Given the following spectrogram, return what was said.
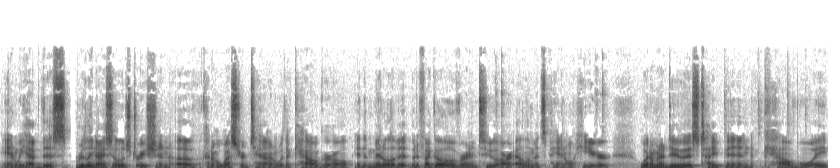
and we have this really nice illustration of kind of a western town with a cowgirl in the middle of it. But if I go over into our elements panel here, what I'm going to do is type in cowboy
